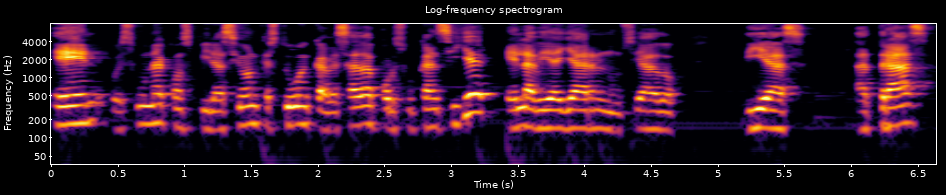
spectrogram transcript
en pues una conspiración que estuvo encabezada por su canciller. Él había ya renunciado días atrás,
